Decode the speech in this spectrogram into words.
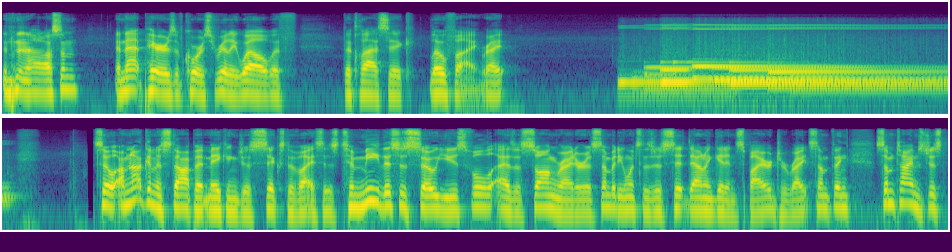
Isn't that awesome? And that pairs, of course, really well with the classic lo fi, right? So I'm not going to stop at making just six devices. To me, this is so useful as a songwriter, as somebody wants to just sit down and get inspired to write something. Sometimes just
